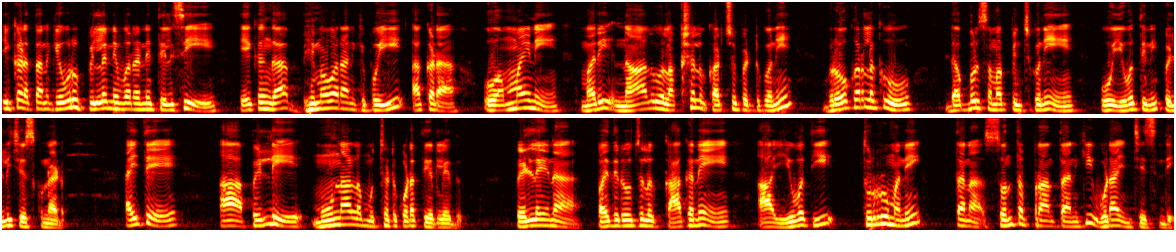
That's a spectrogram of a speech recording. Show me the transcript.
ఇక్కడ తనకెవరు పిల్లనివ్వరని తెలిసి ఏకంగా భీమవరానికి పోయి అక్కడ ఓ అమ్మాయిని మరి నాలుగు లక్షలు ఖర్చు పెట్టుకొని బ్రోకర్లకు డబ్బులు సమర్పించుకొని ఓ యువతిని పెళ్ళి చేసుకున్నాడు. అయితే ఆ పెళ్ళి మూన్నాళ్ళ ముచ్చట కూడా తీరలేదు. పెళ్ళైన పది రోజులు కాకనే ఆ యువతి తుర్రుమని తన సొంత ప్రాంతానికి ఉడాయించేసింది.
